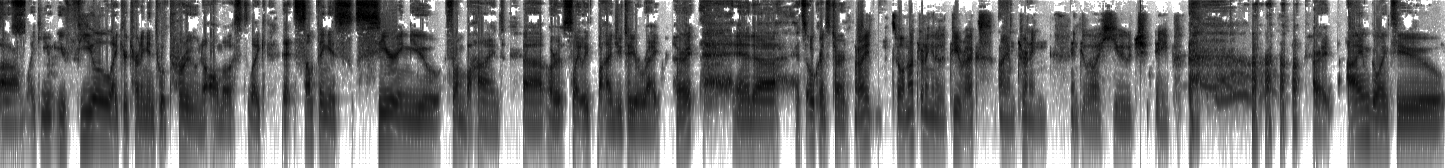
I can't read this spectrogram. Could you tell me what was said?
um, like you you feel like you're turning into a prune almost, like that something is searing you from behind, uh, or slightly behind you to your right. All right, and uh, it's Okran's turn. All right. So I'm not turning into a T Rex. I am turning into a huge ape. All right, I'm going to.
